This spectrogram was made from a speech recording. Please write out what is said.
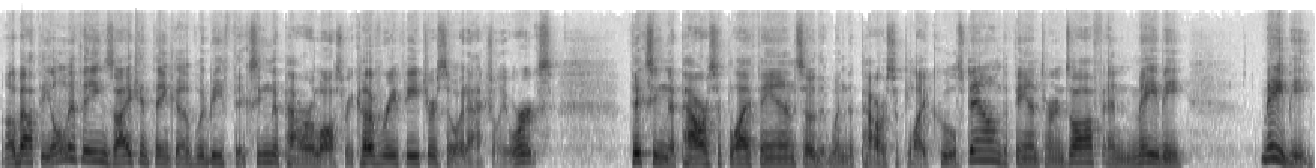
Well, about the only things I can think of would be fixing the power loss recovery feature so it actually works, fixing the power supply fan so that when the power supply cools down, the fan turns off, and maybe, maybe,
